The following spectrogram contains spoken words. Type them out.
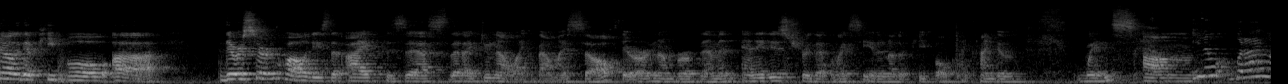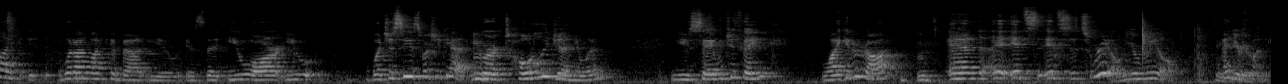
know that people uh, there are certain qualities that I possess that I do not like about myself. There are a number of them, and, and it is true that when I see it in other people, I kind of wince. Um, You know what I like. What I like about you is that you are you. What you see is what you get. You Mm. are totally genuine. You say what you think, like it or not, Mm. and it's it's it's real. You're real, Thank and you're you. funny.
